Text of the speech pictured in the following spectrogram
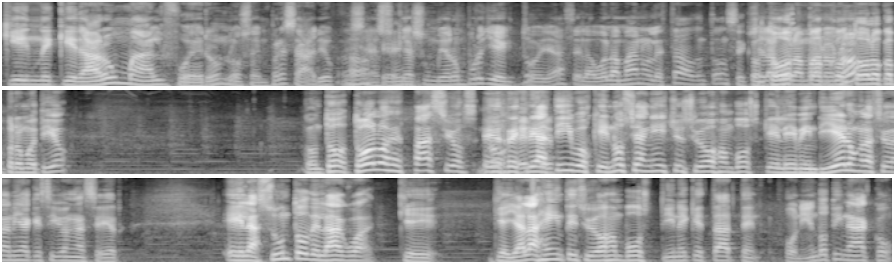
Quienes quedaron mal fueron los empresarios que, ah, que asumieron proyectos. Pues ya se lavó la mano el Estado entonces, con, todo, con todo lo que prometió con todos los espacios eh, recreativos que no se han hecho en Ciudad Juan Bosch, que le vendieron a la ciudadanía que se iban a hacer, el asunto del agua, que, que ya la gente en Ciudad Juan Bosch tiene que estar poniendo tinaco,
